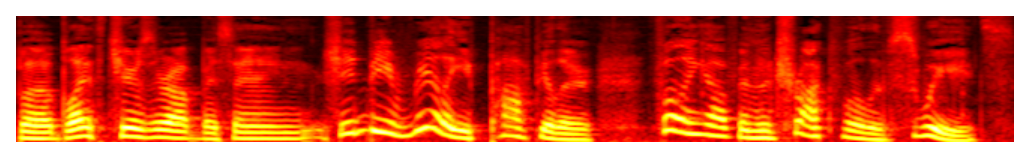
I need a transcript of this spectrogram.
But Blythe cheers her up by saying she'd be really popular filling up in a truck full of sweets.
